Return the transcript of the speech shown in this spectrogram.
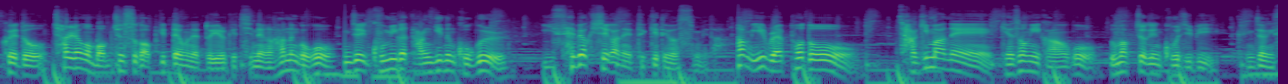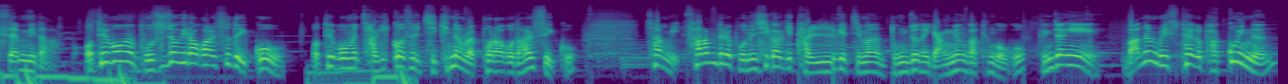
그래도 촬영은 멈출 수가 없기 때문에 또 이렇게 진행을 하는 거고 굉장히 구미가 당기는 곡을 이 새벽 시간에 듣게 되었습니다. 참 이 래퍼도 자기만의 개성이 강하고 음악적인 고집이 굉장히 셉니다. 어떻게 보면 보수적이라고 할 수도 있고 어떻게 보면 자기 것을 지키는 래퍼라고도 할 수 있고 참 사람들의 보는 시각이 다르겠지만 동전의 양면 같은 거고 굉장히 많은 respect을 받고 있는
